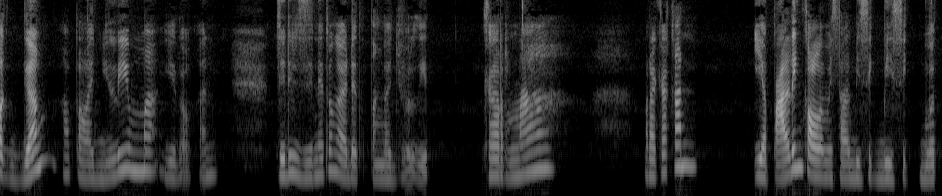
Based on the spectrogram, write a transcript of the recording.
tegang apalagi lima gitu kan. Jadi di sini tuh nggak ada tetangga julid. Karena mereka kan ya paling kalau misal bisik-bisik buat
